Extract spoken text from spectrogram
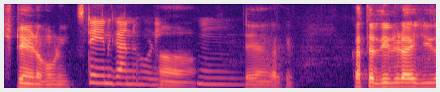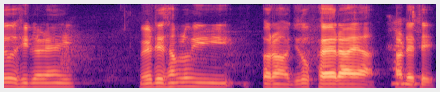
ਸਟੇਨ ਹੋਣੀ। ਸਟੇਨ ਗਨ ਹੋਣੀ। ਹਾਂ ਹੂੰ। ਤੇ ਐਂ ਕਰਕੇ। 71 ਦੀ ਲੜਾਈ ਜਦੋਂ ਅਸੀਂ ਲੜਿਆ ਜੀ ਬੇਟੇ ਸਮਝ ਲਓ ਵੀ ਰਾ- ਜਦੋਂ ਫਾਇਰ ਆਇਆ ਸਾਡੇ ਹਾਂਜੀ। ਤੇ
